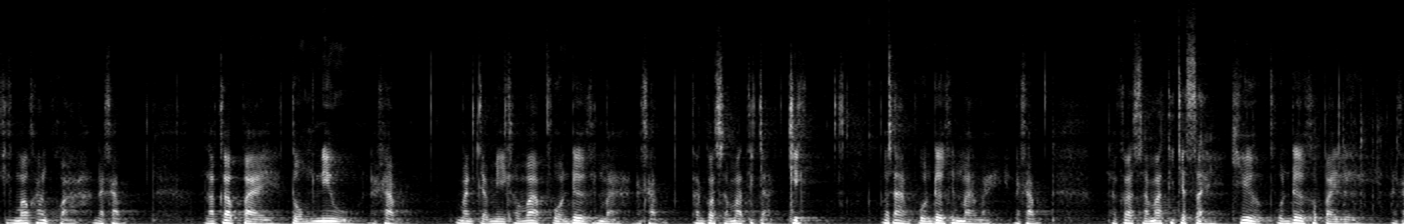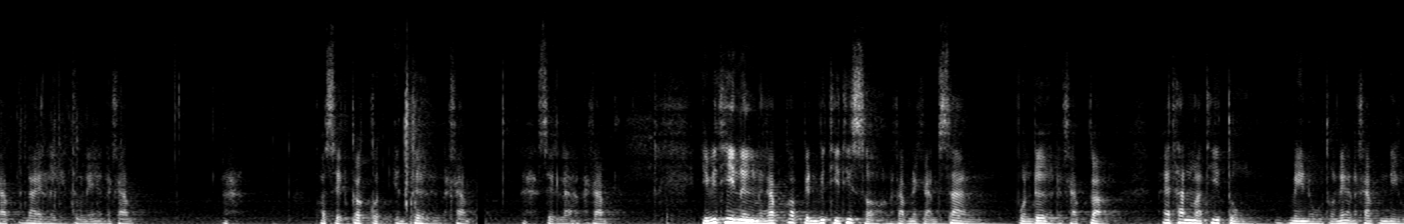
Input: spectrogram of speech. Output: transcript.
คลิกเมาส์ข้างขวานะครับ แล้วก็ไปตรง new นะครับ มันจะมีคำว่าโฟลเดอร์ขึ้นมานะครับ ท่านก็สามารถที่จะคลิกเพื่อสร้างโฟลเดอร์ขึ้นมาใหม่นะครับ แล้วก็สามารถที่จะใส่ชื่อโฟลเดอร์เข้าไปเลยนะครับ ได้เลยตรงนี้นะครับพอเสร็จก็กด enter นะครับเสร็จแล้วนะครับ อีกวิธีหนึ่งนะครับก็เป็นวิธีที่สองนะครับในการสร้างโฟลเดอร์นะครับ ก็ให้ท่านมาที่ตรงเมนูตรงนี้นะครับ new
